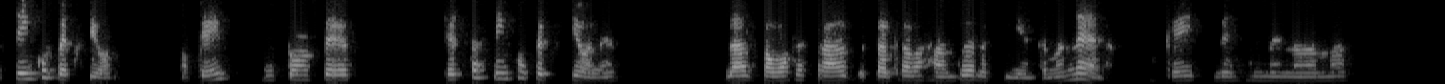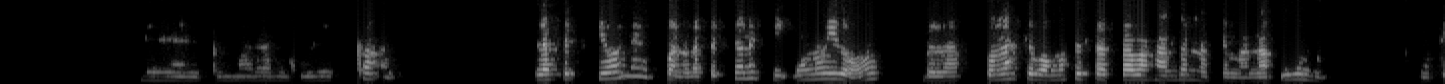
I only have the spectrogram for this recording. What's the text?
cinco secciones, ¿ok? Entonces, estas cinco secciones las vamos a estar, trabajando de la siguiente manera, ¿ok? Déjenme nada más eh, tomar algo de. Las secciones, bueno, las secciones 1 y 2, ¿verdad? Son las que vamos a estar trabajando en la semana 1, ¿ok?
